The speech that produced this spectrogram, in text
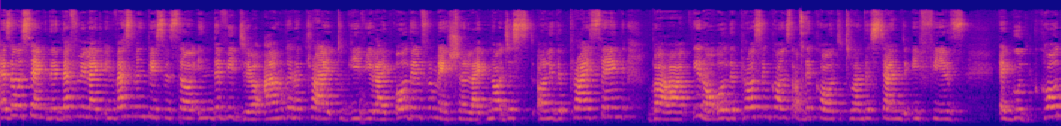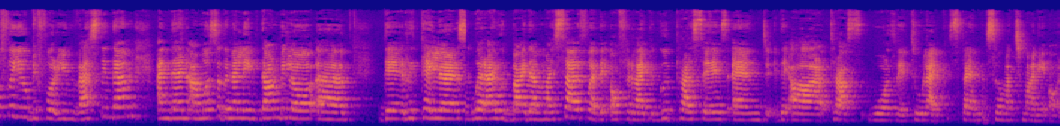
as I was saying, they're definitely like investment pieces. So in the video, I'm gonna try to give you like all the information, like not just only the pricing, but you know, all the pros and cons of the coat to understand if it's a good coat for you before you invest in them. And then I'm also gonna link down below uh, the retailers where I would buy them myself, where they offer like good prices and they are trustworthy to like spend so much money on.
